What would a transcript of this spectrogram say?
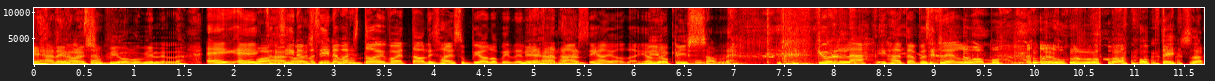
Niin hän ei haissu se- bioluvillille. Ei, ei. Vaan siinä, haisi siinä niinku- vaiheessa toivoi, että olisi haissut bioluville, niin hän, hän haisi ihan jollakin biopissalle. Kyllä, ihan tämmöiselle luomu. Luomupissa.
